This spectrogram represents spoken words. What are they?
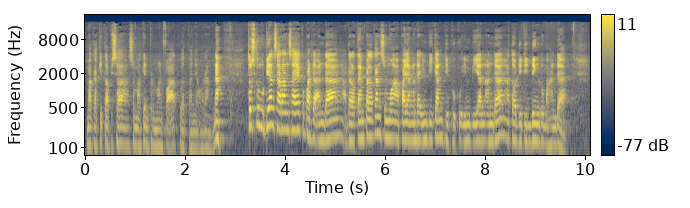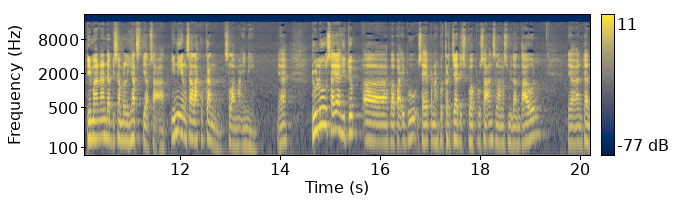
Maka kita bisa semakin bermanfaat buat banyak orang. Nah, Terus kemudian saran saya kepada Anda adalah tempelkan semua apa yang Anda impikan di buku impian Anda atau di dinding rumah Anda. Di mana Anda bisa melihat setiap saat. Ini yang saya lakukan selama ini. Ya. Dulu saya hidup uh, Bapak Ibu, saya pernah bekerja di sebuah perusahaan selama 9 tahun. Ya kan dan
